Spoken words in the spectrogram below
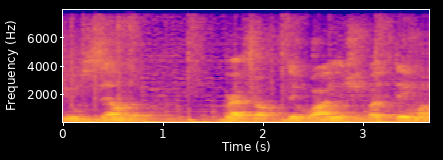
que o Zelda Breath of the Wild vai ter uma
